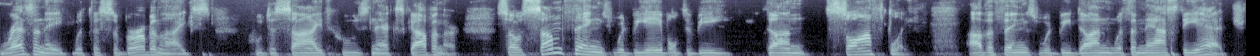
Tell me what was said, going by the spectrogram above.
resonate with the suburbanites who decide who's next governor. So some things would be able to be done softly. Other things would be done with a nasty edge.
